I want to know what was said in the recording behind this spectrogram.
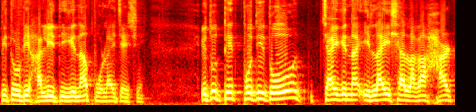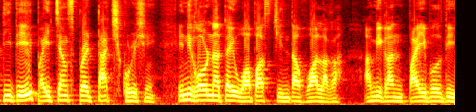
পিতৰ দি হালি দি কিনা পলাই যাইছে এইটো ডেড পতিটো যাই কিনা ইলাইছা লগা হাৰ্টি দি বাই চান্স পৰা টাচ কৰিছে এনেকুৱা না তাই ৱাপাছ চিন্তা হোৱা লগা আমি গান বাইবল দি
